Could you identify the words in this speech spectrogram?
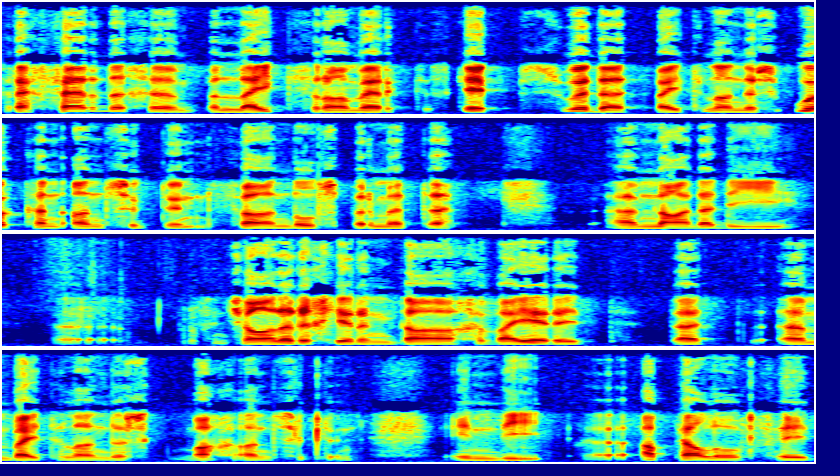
regverdige beleidsraamwerk te skep sodat buitelanders ook kan aansoek doen vir handelspermitte. Ehm um, nadat die uh, provinsiale regering daar geweier het dat ehm um, buitelanders mag aansoek doen en die uh, appelhof het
